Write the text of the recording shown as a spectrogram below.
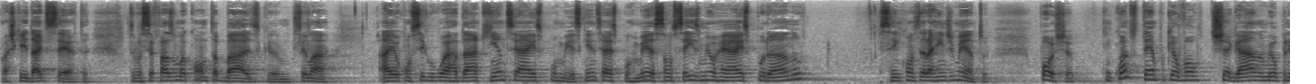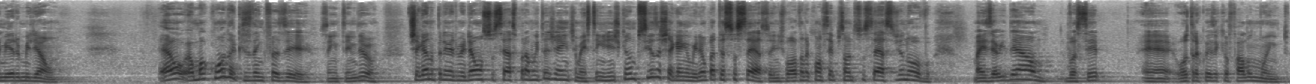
eu acho que é a idade certa. Se você faz uma conta básica, sei lá, ah, eu consigo guardar 500 reais por mês. 500 reais por mês são 6 mil reais por ano, sem considerar rendimento. Poxa, com quanto tempo que eu vou chegar no meu primeiro milhão? É é uma conta que você tem que fazer, você entendeu? Chegar no primeiro milhão é um sucesso para muita gente, mas tem gente que não precisa chegar em um milhão para ter sucesso. A gente volta na concepção de sucesso de novo. Mas é o ideal. Você é, outra coisa que eu falo muito:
